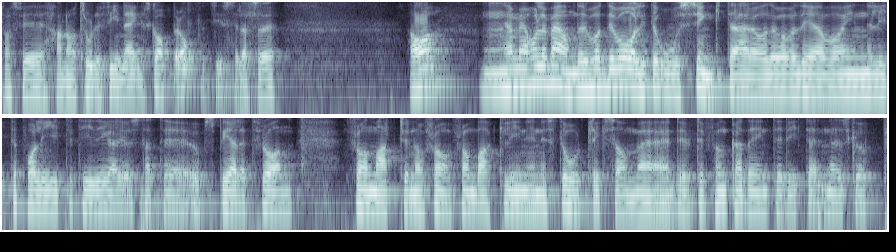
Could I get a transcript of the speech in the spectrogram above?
Fast vi, han har otroligt fina egenskaper offensivt. Så, där, så ja, Mm, ja, men jag håller med om det. Det var, det var lite osynk där och det var väl det jag var inne lite på lite tidigare. Just att det uppspelet från, från Martin och från, från backlinjen i stort liksom. Eh, det, det funkade inte lite när det ska upp,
